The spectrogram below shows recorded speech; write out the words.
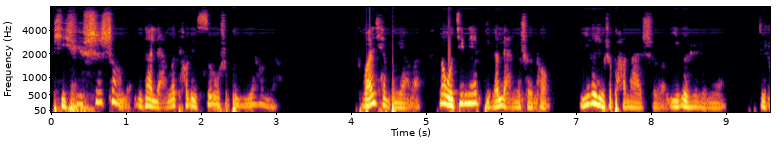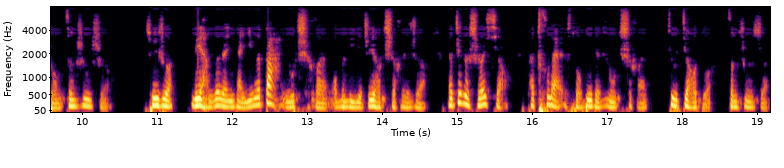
脾虚湿盛的。你看两个调理思路是不一样的，完全不一样了。那我今天比了两个舌头，一个就是胖大舌，一个是什么呀？这种增生舌。所以说两个人，你看一个大有齿痕，我们理解这叫齿痕舌。那这个舌小，它出来所谓的这种齿痕就叫做增生舌，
